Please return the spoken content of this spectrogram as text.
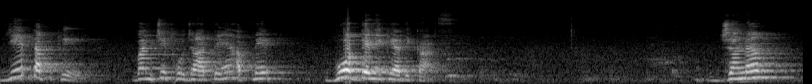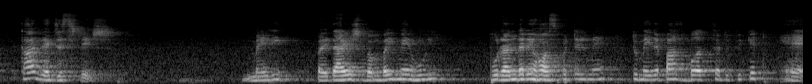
ये तबके वंचित हो जाते हैं अपने वोट देने के अधिकार से। जन्म का रजिस्ट्रेशन मेरी पैदाइश बम्बई में हुई। पुरंदरे हॉस्पिटल में तो मेरे पास बर्थ सर्टिफिकेट है।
